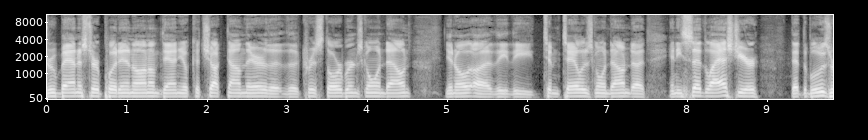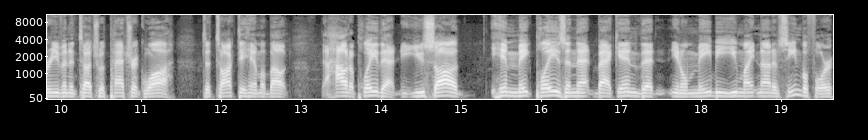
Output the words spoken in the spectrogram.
Drew Bannister put in on him. Daniel Tkaczuk down there. The the Chris Thorburns going down. You know, uh, the the Tim Taylor's going down. To, and he said last year that the Blues were even in touch with Patrick Roy to talk to him about how to play that. You saw him make plays in that back end that you know maybe you might not have seen before,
